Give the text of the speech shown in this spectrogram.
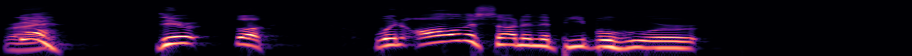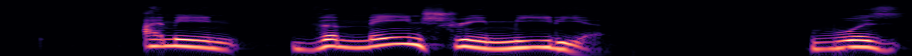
Right? Yeah. There look, when all of a sudden the people who were I mean, the mainstream media was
